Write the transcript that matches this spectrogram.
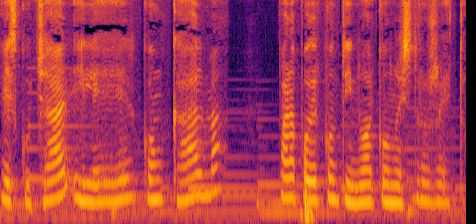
escuchar y leer con calma para poder continuar con nuestro reto.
